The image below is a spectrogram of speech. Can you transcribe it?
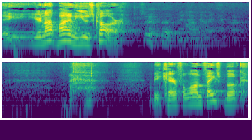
You're not buying a used car. Be careful on Facebook.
